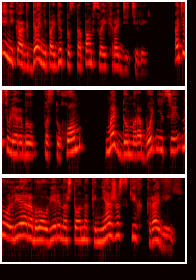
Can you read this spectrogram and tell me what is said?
и никогда не пойдет по стопам своих родителей. Отец у Леры был пастухом, мать домработницы, но Лера была уверена, что она княжеских кровей.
